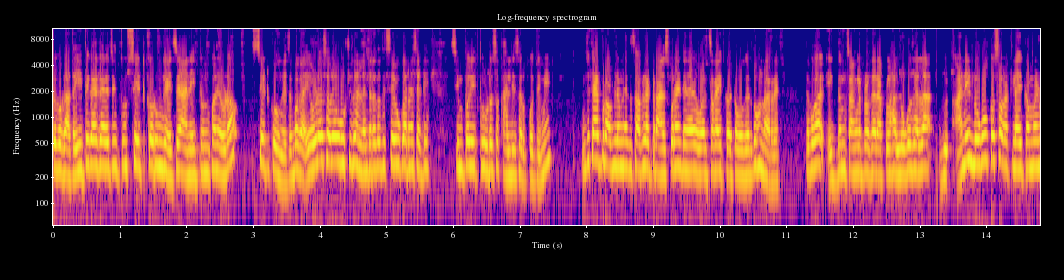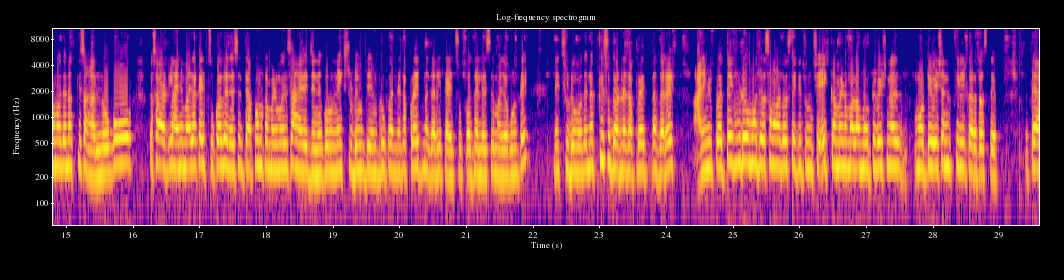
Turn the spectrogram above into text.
तर बघा आता इथे काय करायचं इथून सेट करून घ्यायचं आणि इथून पण एवढं सेट करून घ्यायचं बघा एवढं सर्व गोष्टी झाल्यानंतर आता ते सेव्ह करण्यासाठी सिम्पली थोडंसं खाली सरकवते मी. म्हणजे काय प्रॉब्लेम नाही तसं आपला ट्रान्सपरंट येणार वरचा काही कट वगैरे तर होणार आहे तर बघा एकदम चांगल्या प्रकारे आपला हा लोगो झाला. आणि लोगो कसा वाटला हे कमेंटमध्ये नक्की सांगा. लोगो कसा वाटला आणि माझ्या काही चुका झाल्या असेल त्या पण कमेंटमध्ये सांगायचे जेणेकरून नेक्स्ट व्हिडिओमध्ये इम्प्रूव्ह करण्याचा प्रयत्न करेल. काही चुका झाल्या असेल माझ्याकडून ते नेक्स्ट व्हिडिओमध्ये नक्की सुधारण्याचा प्रयत्न करेल. आणि मी प्रत्येक व्हिडिओमध्ये असं म्हणत असते की तुमची एक कमेंट मला मोटिवेशनल मोटिवेशन फील करत असते. त्या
